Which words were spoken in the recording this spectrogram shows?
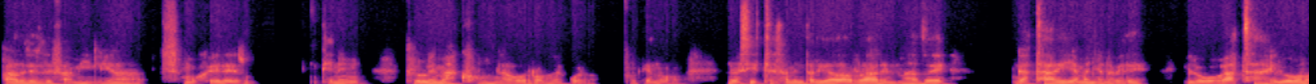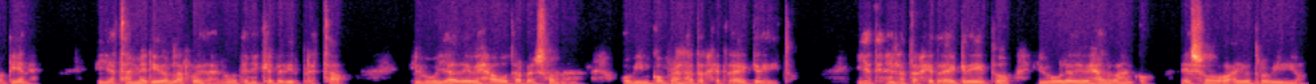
padres de familia, mujeres, tienen problemas con el ahorro, ¿de acuerdo? Porque no, no existe esa mentalidad de ahorrar, es más de gastar y ya mañana veré y luego gastas y luego no tienes. Y ya estás metido en la rueda y luego tienes que pedir prestado. Y luego ya debes a otra persona. O bien compras la tarjeta de crédito. Y ya tienes la tarjeta de crédito y luego le debes al banco. Eso hay otro vídeo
